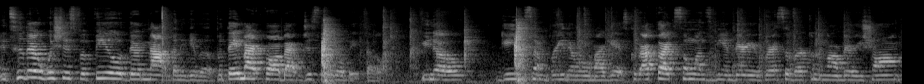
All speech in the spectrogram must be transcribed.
until their wishes fulfilled, they're not gonna give up. But they might fall back just a little bit though. You know, give you some breathing room, I guess. Because I feel like someone's being very aggressive or coming on very strong.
